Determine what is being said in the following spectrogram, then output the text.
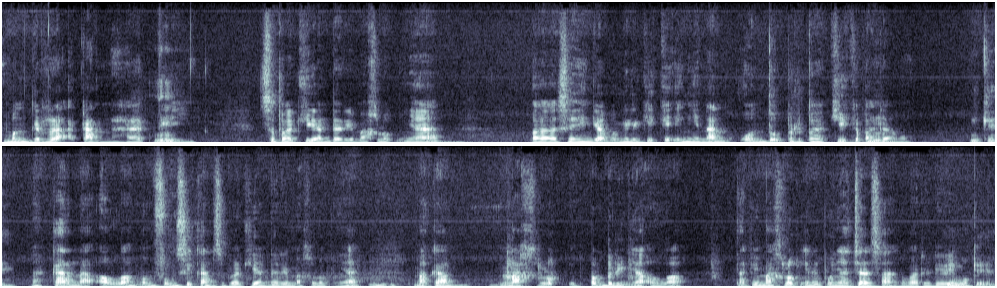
menggerakkan hati Hmm. sebagian dari makhluknya eh, sehingga memiliki keinginan untuk berbagi kepadamu. Oke. Nah, karena Allah memfungsikan sebagian dari makhluknya, Hmm. maka makhluk pemberinya Allah, tapi makhluk ini punya jasa kepada dirimu Oke.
